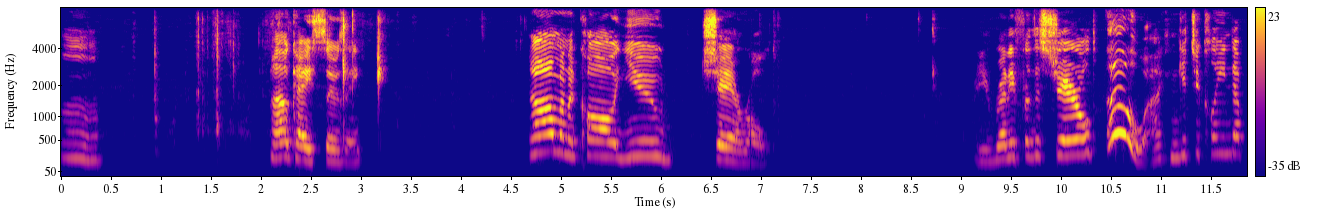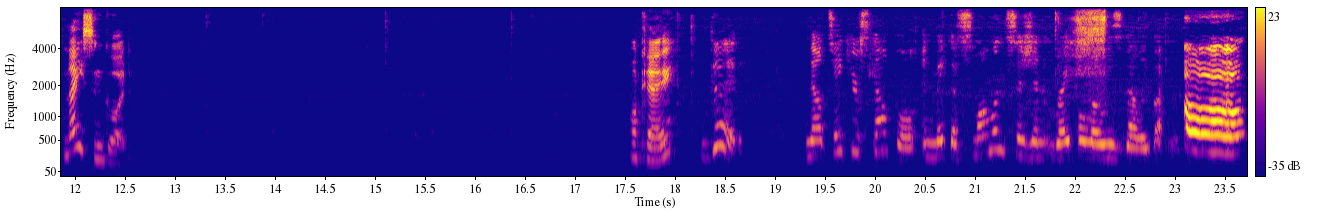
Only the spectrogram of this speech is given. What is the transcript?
Hmm. okay Susie now I'm gonna call you Gerald are you ready for this Gerald oh I can get you cleaned up nice and good okay Good. Now take your scalpel and make a small incision right below his belly button. Oh,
